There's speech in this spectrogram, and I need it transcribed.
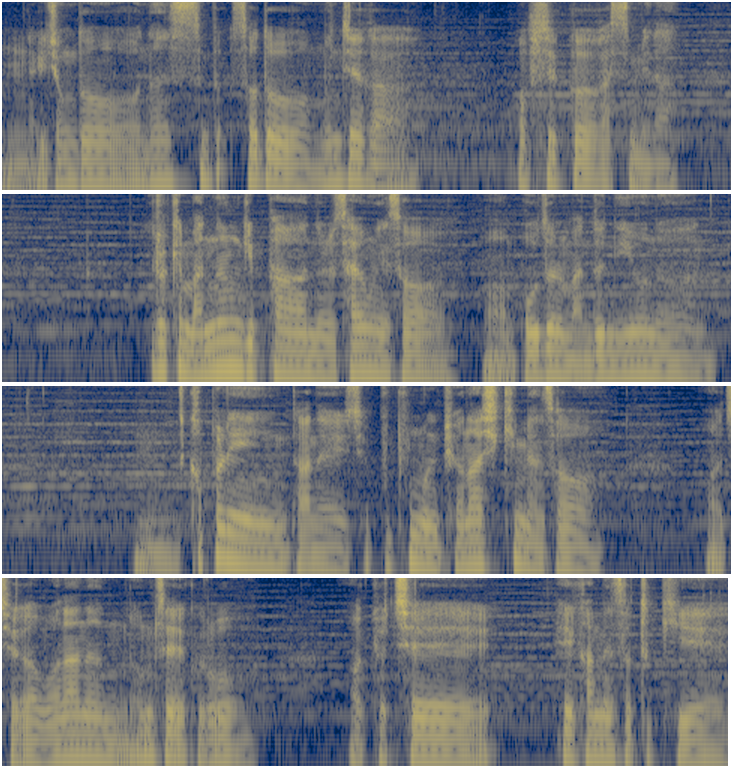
음, 이 정도는 쓰- 써도 문제가 없을 것 같습니다. 이렇게 만능 기판을 사용해서 어, 보드를 만든 이유는 음, 커플링 단의 이제 부품을 변화시키면서 어, 제가 원하는 음색으로 어, 교체 해 가면서 듣기에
